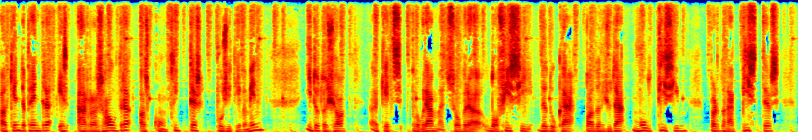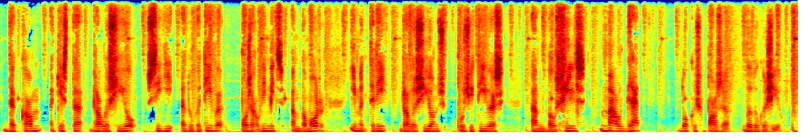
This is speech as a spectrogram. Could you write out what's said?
El que hem d'aprendre és a resoldre els conflictes positivament i tot això, aquests programes sobre l'ofici d'educar poden ajudar moltíssim per donar pistes de com aquesta relació sigui educativa, posar límits amb amor i mantenir relacions positives amb els fills malgrat el que suposa l'educació.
